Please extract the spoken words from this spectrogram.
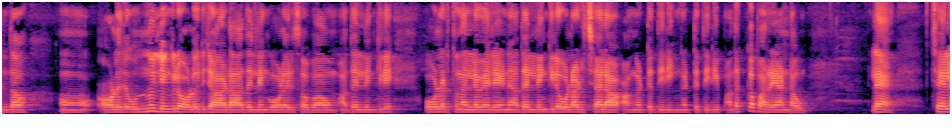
എന്താ ഓളൊരു ഒന്നുമില്ലെങ്കിൽ ഓളൊരു ജാട അതല്ലെങ്കിൽ ഓളൊരു സ്വഭാവം അതല്ലെങ്കിൽ ഓളടുത്ത് നല്ല വിലയാണ് അതല്ലെങ്കിൽ ഓളടിച്ചാൽ അങ്ങോട്ട് തിരി ഇങ്ങോട്ട് തിരിയും അതൊക്കെ പറയാണ്ടാവും. അല്ലേ? ചില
